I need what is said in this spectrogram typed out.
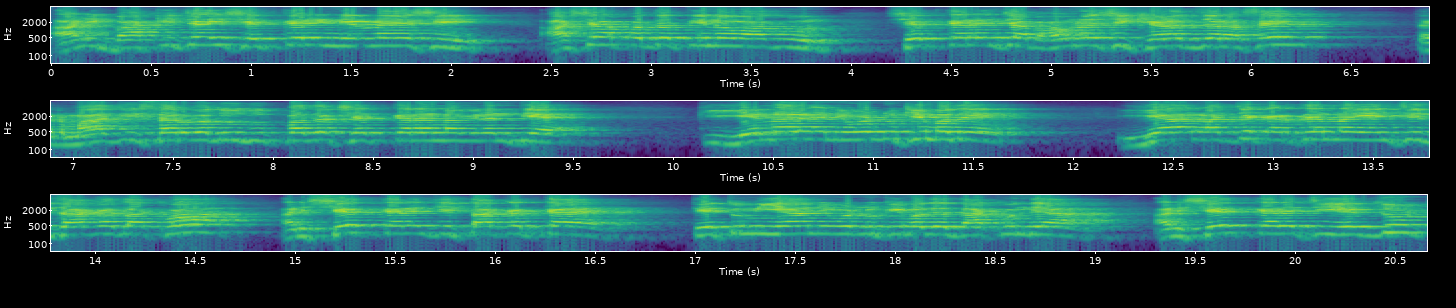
आणि बाकीच्याही शेतकरी निर्णयाशी अशा पद्धतीनं वागून शेतकऱ्यांच्या भावनाशी खेळत जर असेल तर माझी सर्व दूध उत्पादक शेतकऱ्यांना विनंती आहे की येणाऱ्या निवडणुकीमध्ये या राज्यकर्त्यांना यांची जागा दाखवा आणि शेतकऱ्यांची ताकद काय ते तुम्ही या निवडणुकीमध्ये दाखवून द्या. आणि शेतकऱ्याची एकजूट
